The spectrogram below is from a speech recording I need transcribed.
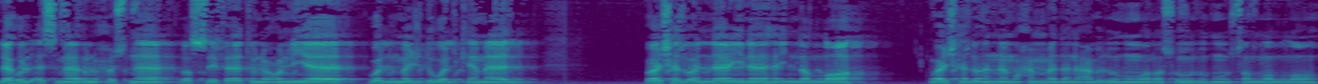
له الأسماء الحسنى والصفات العليا والمجد والكمال. وأشهد أن لا إله إلا الله وأشهد أن محمدا عبده ورسوله صلى الله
